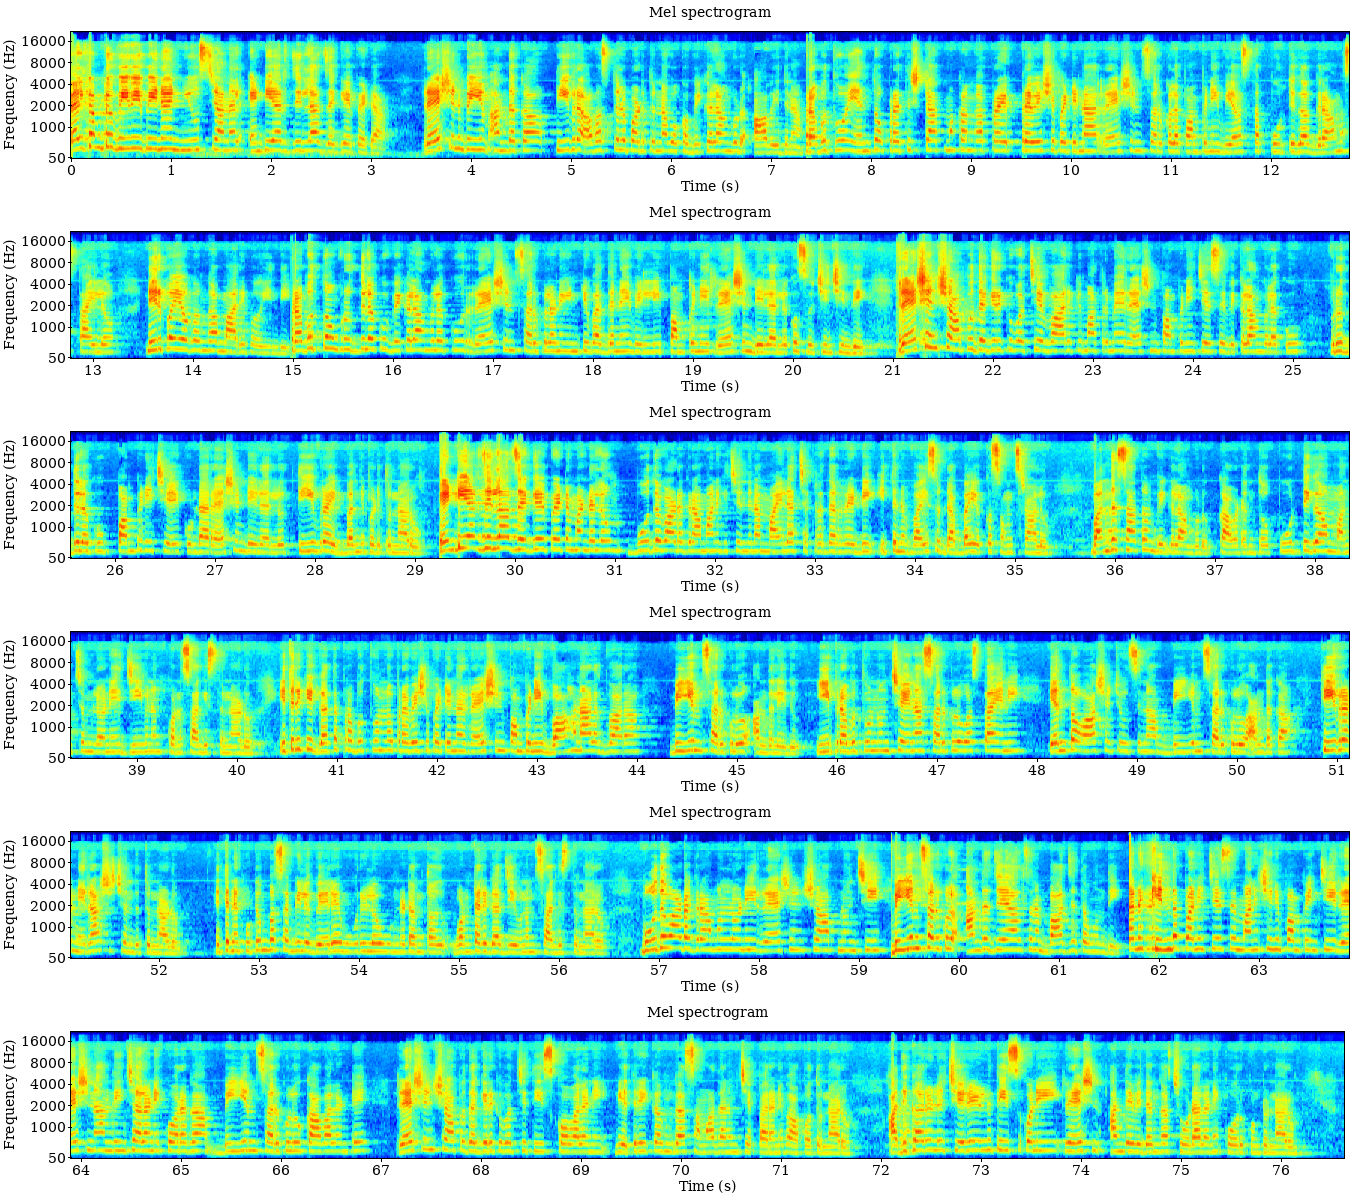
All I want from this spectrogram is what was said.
Welcome to VVB nine news channel NTR జిల్లా Jaggepeta. Ration బియ్యం అందక తీవ్ర అవస్థలు పడుతున్న ఒక వికలాంగుడు ఆవేదన. ప్రభుత్వం ఎంతో ప్రతిష్టాత్మకంగా ప్రవేశపెట్టిన రేషన్ సరుకుల పంపిణీ వ్యవస్థ పూర్తిగా గ్రామ స్థాయిలో నిరుపయోగంగా మారిపోయింది. ప్రభుత్వం వృద్ధులకు వికలాంగులకు రేషన్ సరుకులను ఇంటి వద్దనే వెళ్ళి పంపిణీ రేషన్ డీలర్లకు సూచించింది. రేషన్ షాపు దగ్గరికి వచ్చే వారికి మాత్రమే రేషన్ పంపిణీ చేసే వికలాంగులకు వృద్ధులకు పంపిణీ చేయకుండా రేషన్ డీలర్లు తీవ్ర ఇబ్బంది పడుతున్నారు. ఎన్టీఆర్ జిల్లా జగ్గైపేట మండలం బూదవాడ గ్రామానికి చెందిన మైలా చక్రధర్ రెడ్డి ఇతని వయసు డెబ్బై ఒక్క సంవత్సరాలు. వంద శాతం వికలాంగుడు. కావడంతో పూర్తిగా మంచంలోనే జీవనం కొనసాగిస్తున్నాడు. ఇతనికి గత ప్రభుత్వంలో ప్రవేశపెట్టిన రేషన్ పంపిణీ వాహనాల ద్వారా బియ్యం సరుకులు అందలేదు. ఈ ప్రభుత్వం నుంచైనా సరుకులు వస్తాయని ఎంతో ఆశ చూసిన బియ్యం సరుకులు అందక తీవ్ర నిరాశ చెందుతున్నాడు. ఇతని కుటుంబ సభ్యులు వేరే ఊరిలో ఉండటంతో ఒంటరిగా జీవనం సాగిస్తున్నారు. బూదవాడ గ్రామంలోని రేషన్ షాప్ నుంచి బియ్యం సరుకులు అందజేయాల్సిన బాధ్యత ఉంది. తన కింద పనిచేసే మనిషిని పంపించి రేషన్ అందించాలని కోరగా బియ్యం సరుకులు కావాలంటే రేషన్ షాప్ దగ్గరికి వచ్చి తీసుకోవాలని వ్యతిరేకంగా సమాధానం చెప్పారని వాపోతున్నారు. అధికారులు చర్యలు తీసుకొని రేషన్ అందే విధంగా చూడాలని కోరుకుంటున్నారు.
